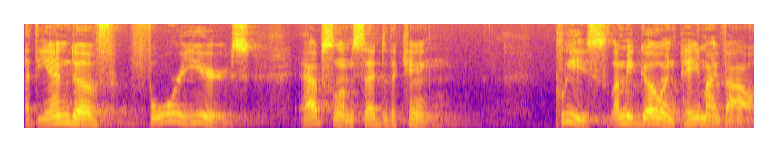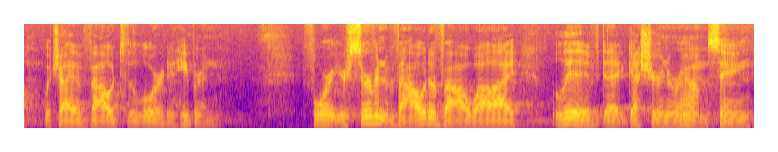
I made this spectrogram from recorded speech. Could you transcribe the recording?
At the end of four years, Absalom said to the king, Please let me go and pay my vow, which I have vowed to the Lord in Hebron. For your servant vowed a vow while I lived at Geshur and Aram, saying,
